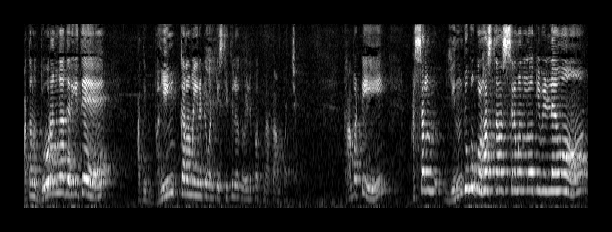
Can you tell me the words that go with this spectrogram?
అతను దూరంగా జరిగితే అది భయంకరమైనటువంటి స్థితిలోకి వెళ్ళిపోతుంది ఆ దాంపత్యం. కాబట్టి అసలు ఎందుకు గృహస్థాశ్రమంలోకి వెళ్ళామో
